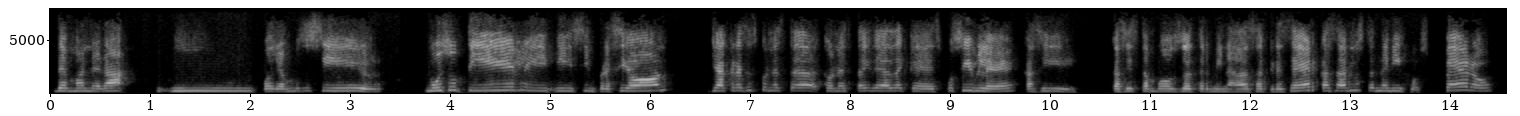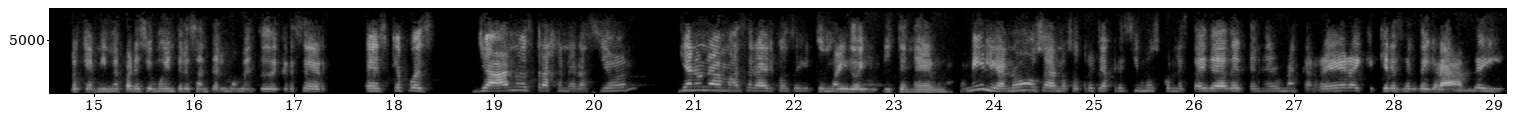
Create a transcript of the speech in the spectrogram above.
de manera, mmm, podríamos decir, muy sutil y, sin presión, ya creces con esta, con esta idea de que es posible, casi, casi estamos determinadas a crecer, casarnos, tener hijos, pero lo que a mí me pareció muy interesante al momento de crecer es que pues ya nuestra generación, ya no nada más era el conseguir tu marido y, y, tener una familia, ¿no? O sea, nosotros ya crecimos con esta idea de tener una carrera y que quieres ser de grande y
